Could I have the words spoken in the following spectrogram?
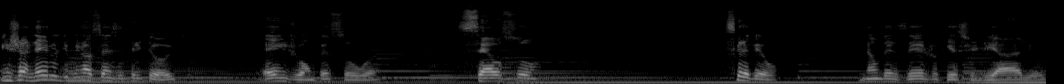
Em janeiro de 1938, em João Pessoa, Celso escreveu: Não desejo que este diário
